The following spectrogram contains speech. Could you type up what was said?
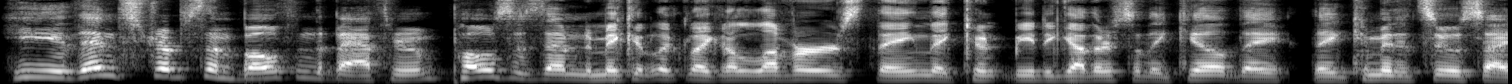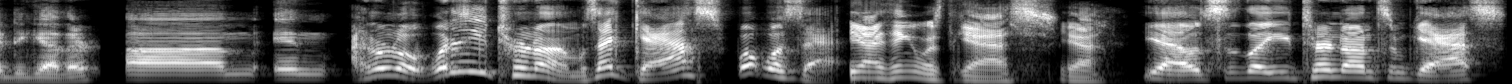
he then strips them both in the bathroom, poses them to make it look like a lover's thing. They couldn't be together, so they killed, they, they committed suicide together. Um, and I don't know, what did he turn on? Was that gas? What was that? Yeah, I think it was the gas. Yeah. Yeah, it was like he turned on some gas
